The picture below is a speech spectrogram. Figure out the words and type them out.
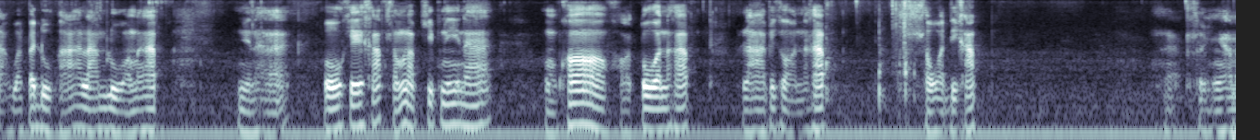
ศักดิ์วัดประดู่พระอารามหลวงนะครับนี่นะฮะโอเคครับสำหรับคลิปนี้นะ ผมก็ขอตัวนะครับ ลาไปก่อนนะครับ สวัสดีครับ สวยงาม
